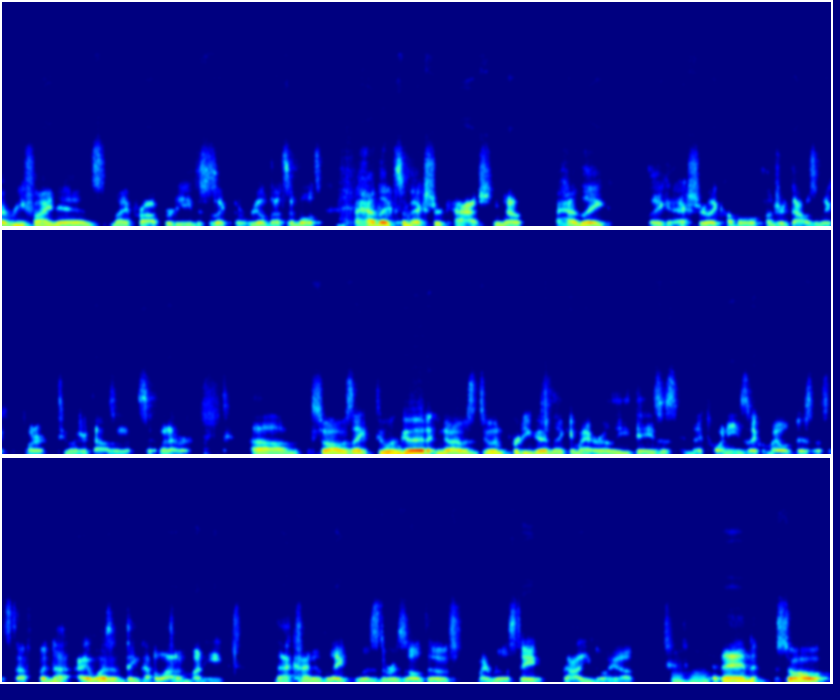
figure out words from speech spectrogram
I refinanced my property. This is like the real nuts and bolts. I had like some extra cash, you know, I had like like an extra like couple hundred thousand, like 200,000, whatever. Um, so I was like doing good, you know, I was doing pretty good like in my early days in the 20s, like with my old business and stuff, but not, I wasn't thinking have a lot of money. That kind of like was the result of my real estate value going up. Mm-hmm. And then, so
